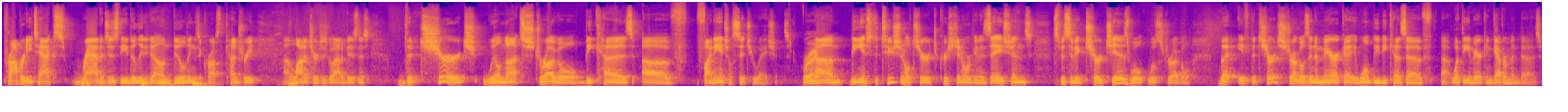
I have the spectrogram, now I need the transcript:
property tax ravages the ability to own buildings across the country. A lot of churches go out of business the church will not struggle because of financial situations. Right. Um, the institutional church, Christian organizations, specific churches will will struggle. But if the church struggles in America, it won't be because of uh, what the American government does.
